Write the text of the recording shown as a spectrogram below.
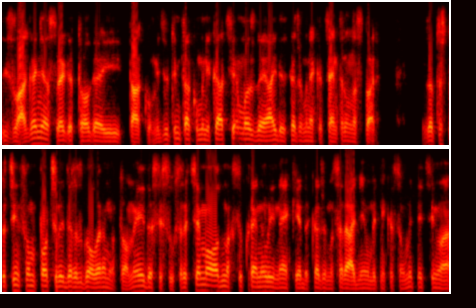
izlaganja svega toga i tako. Međutim, ta komunikacija možda je, ajde da kažemo, neka centralna stvar. Zato što čim smo počeli da razgovaramo o tome i da se susrećemo, odmah su krenuli neke, da kažemo, saradnje umetnika sa umetnicima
